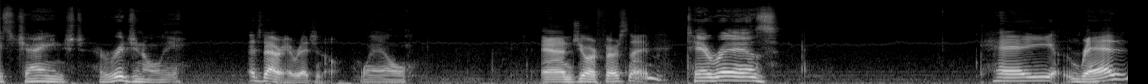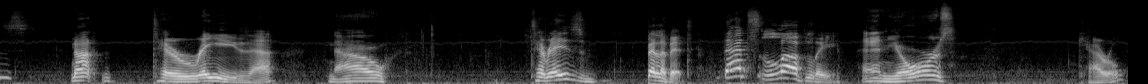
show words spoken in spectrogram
It's changed originally. It's very original. Well, And your first name? Therese. Therese? Not Teresa. No. Therese Belivet. That's lovely. And yours? Carol?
